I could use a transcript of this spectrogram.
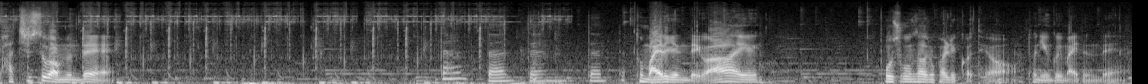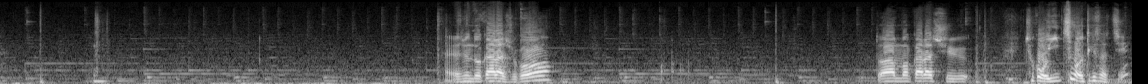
받칠 수가 없는데. 돈 많이 들겠는데 이거. 아 이거. 보수공사가 좀 걸릴 것 같아요. 돈이 은근히 많이 드는데. 자, 요 정도 깔아주고 또 한 번 깔아주 저거 2층 어떻게 썼지?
